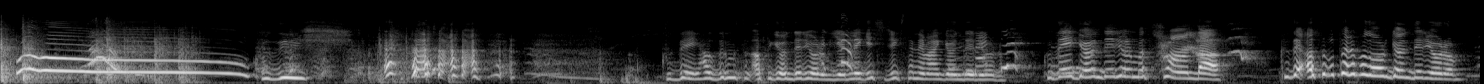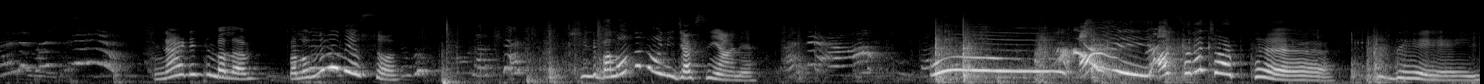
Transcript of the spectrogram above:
Woohoo! Kuziş. Kuzey hazır mısın? Atı gönderiyorum. Yerine geçeceksen hemen gönderiyorum. Kuzey gönderiyorum atı şu anda. Kuzey atı bu tarafa doğru gönderiyorum. Neredesin balım? Balonunu mu alıyorsun? Şimdi balonla mı oynayacaksın yani? Ay at sana çarptı. Kuzey.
